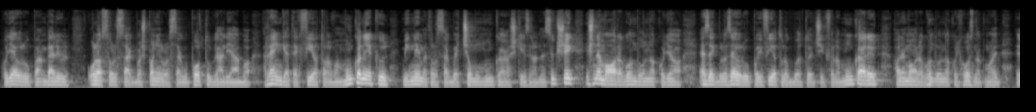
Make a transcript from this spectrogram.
hogy Európán belül Olaszországba, Spanyolországba, Portugáliába rengeteg fiatal van munkanélkül, míg Németországban egy csomó munkás kézre lenne szükség, és nem arra gondolnak, hogy a, ezekből az európai fiatalokból töltsék fel a munkaerőt, hanem arra gondolnak, hogy hoznak majd e,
